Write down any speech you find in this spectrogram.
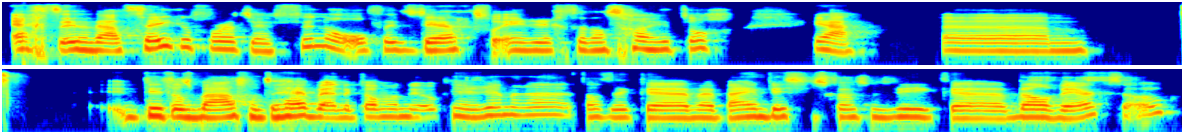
echt inderdaad, zeker voordat je een funnel of iets dergelijks wil inrichten, dan zal je toch, ja, um, dit als basis moeten hebben. En ik kan me nu ook herinneren dat ik uh, met mijn business coach met wie ik wel werkte ook.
